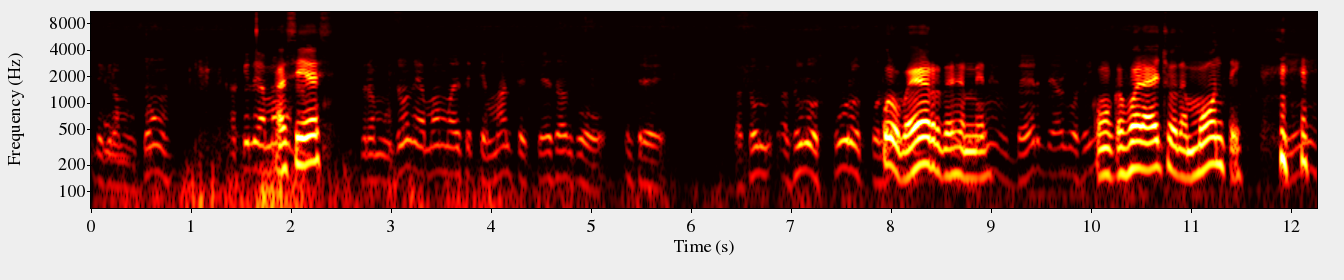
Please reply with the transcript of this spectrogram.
de gramuzón. Aquí le llamamos Así es. Gramuzón le llamamos a este quemante que es algo entre azul, azul oscuro. Color, Puro verde, mira. Verde, algo así. Como que fuera hecho de monte. Sí.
